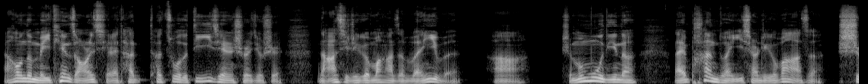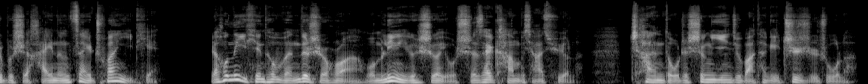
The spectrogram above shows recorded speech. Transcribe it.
然后呢，每天早上起来，他他做的第一件事就是拿起这个袜子闻一闻啊，什么目的呢？来判断一下这个袜子是不是还能再穿一天。然后那天他闻的时候啊，我们另一个舍友实在看不下去了，颤抖着声音就把他给制止住了。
